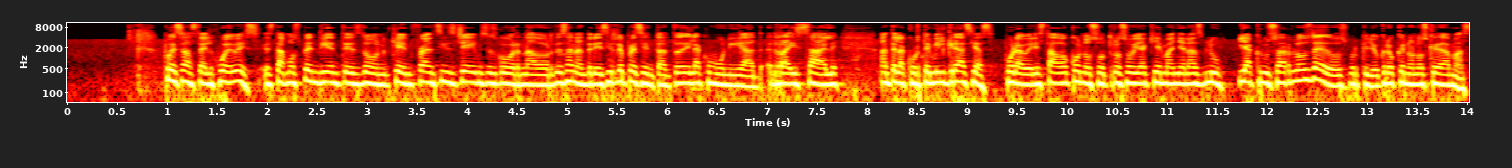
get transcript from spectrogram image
Pues hasta el jueves estamos pendientes, don Ken Francis James, es gobernador de San Andrés y representante de la comunidad Raizal ante la Corte. Mil gracias por haber estado con nosotros hoy aquí en Mañanas Blue y a cruzar los dedos porque yo creo que no nos queda más.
